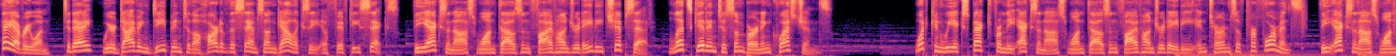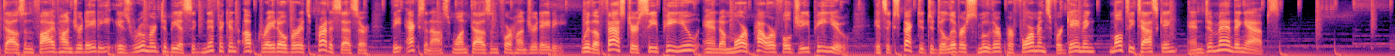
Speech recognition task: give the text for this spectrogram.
Hey everyone! Today, we're diving deep into the heart of the Samsung Galaxy A56, the Exynos 1580 chipset. Let's get into some burning questions. What can we expect from the Exynos 1580 in terms of performance? The Exynos 1580 is rumored to be a significant upgrade over its predecessor, the Exynos 1480. With a faster CPU and a more powerful GPU, it's expected to deliver smoother performance for gaming, multitasking, and demanding apps.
